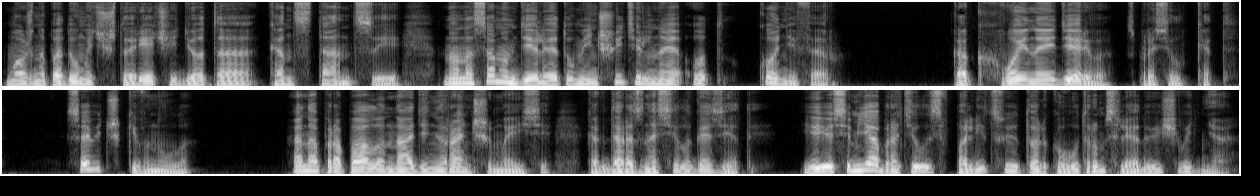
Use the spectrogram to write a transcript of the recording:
«Можно подумать, что речь идет о Констанции, но на самом деле это уменьшительное от «конифер». Как хвойное дерево, спросил Кэт. Савич кивнула. Она пропала на день раньше Мэйси, когда разносила газеты. Ее семья обратилась в полицию только утром следующего дня.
